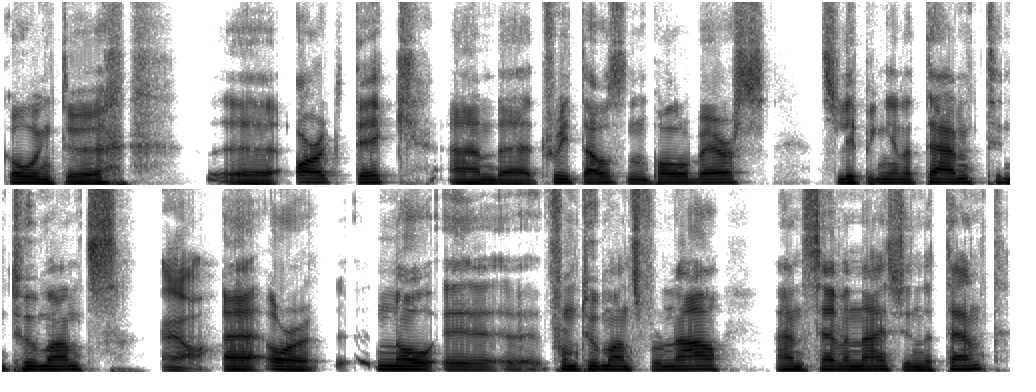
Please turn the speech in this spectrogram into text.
going to uh, Arctic and uh, 3000 polar bears sleeping in a tent in two months. Ja. Uh, or no, uh, from two months from now and seven nights in the tent.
